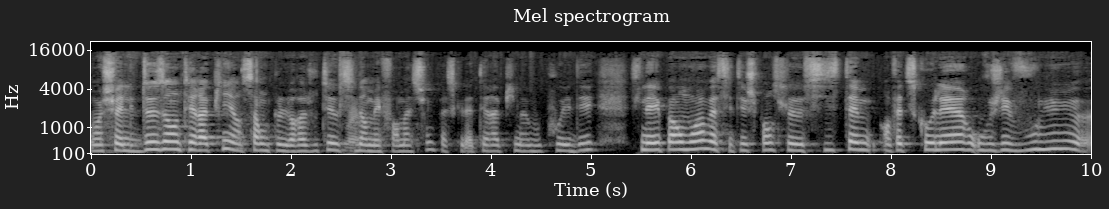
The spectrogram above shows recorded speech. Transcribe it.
moi, je suis allée deux ans en thérapie. Hein, ça, on peut le rajouter aussi dans mes formations parce que la thérapie m'a beaucoup aidée. Ce qui n'avait pas en moi, bah, c'était, je pense, le système en fait scolaire où j'ai voulu euh,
